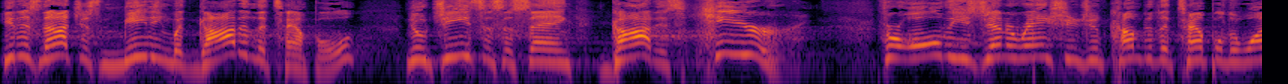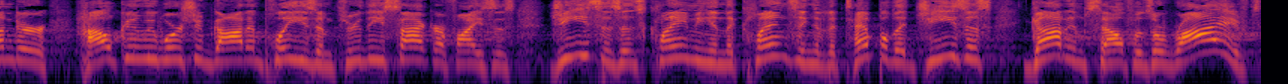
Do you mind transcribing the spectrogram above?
Is not just meeting with God in the temple. No, Jesus is saying, God is here. For all these generations, you've come to the temple to wonder, how can we worship God and please Him through these sacrifices? Jesus is claiming in the cleansing of the temple that Jesus, God Himself, has arrived.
